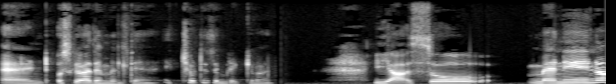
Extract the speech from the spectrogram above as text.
and उसके बाद हम मिलते हैं। एक छोटे से ब्रेक के बाद। या सो मैंने ना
